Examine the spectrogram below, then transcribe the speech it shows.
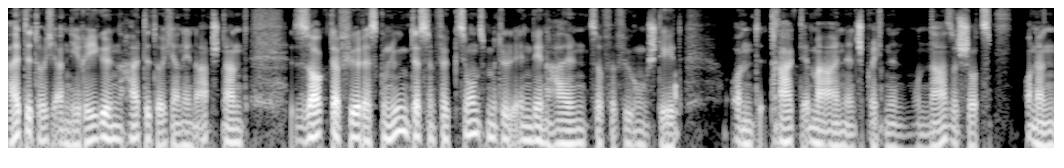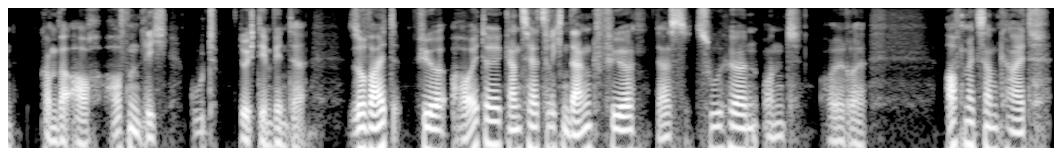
haltet euch an die Regeln, haltet euch an den Abstand, sorgt dafür, dass genügend Desinfektionsmittel in den Hallen zur Verfügung steht und tragt immer einen entsprechenden Mund-Nasenschutz. Und dann kommen wir auch hoffentlich gut durch den Winter. Soweit für heute. Ganz herzlichen Dank für das Zuhören und eure Aufmerksamkeit.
